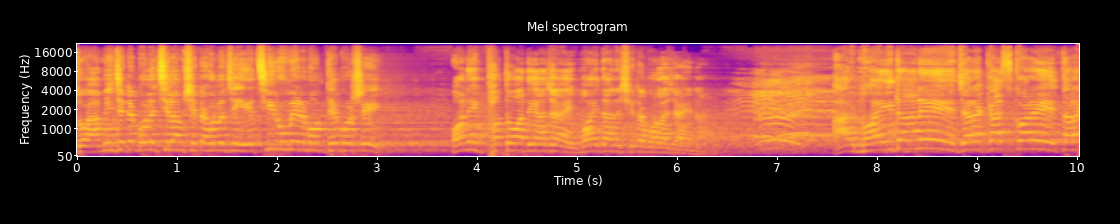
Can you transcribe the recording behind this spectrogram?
তো আমি যেটা বলেছিলাম সেটা হলো যে এসি রুমের মধ্যে বসে অনেক ফতোয়া দেয়া যায়, ময়দানে সেটা বলা যায় না। আর ময়দানে যারা কাজ করে, তারা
